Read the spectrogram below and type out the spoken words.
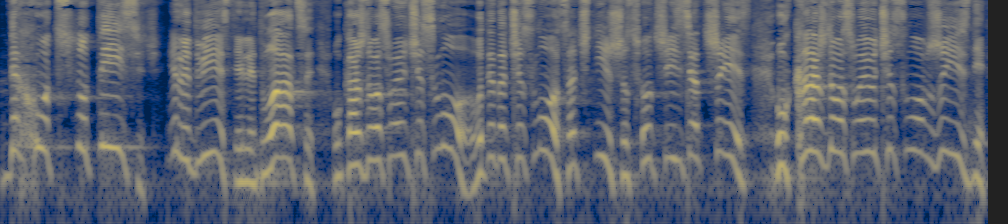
доход 100 тысяч, или 200, или 20. У каждого свое число. Вот это число, сочти, 666. У каждого свое число в жизни.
